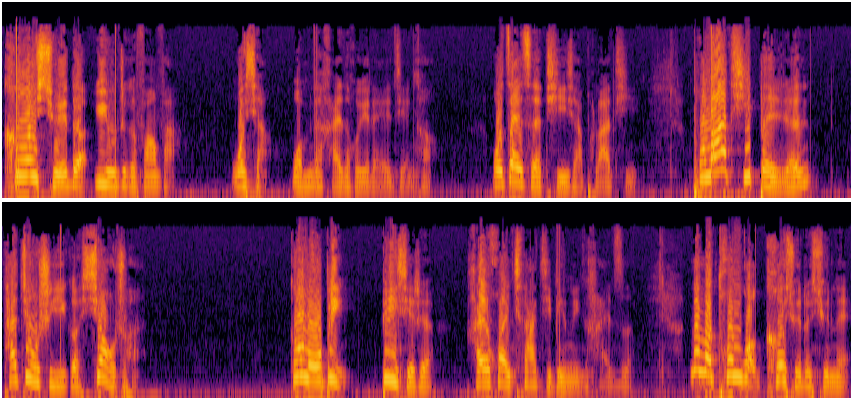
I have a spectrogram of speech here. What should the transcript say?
科学的运用这个方法，我想我们的孩子会越来越健康。我再次提一下普拉提，普拉提本人他就是一个哮喘、佝偻病，并且是还患其他疾病的一个孩子。那么通过科学的训练，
